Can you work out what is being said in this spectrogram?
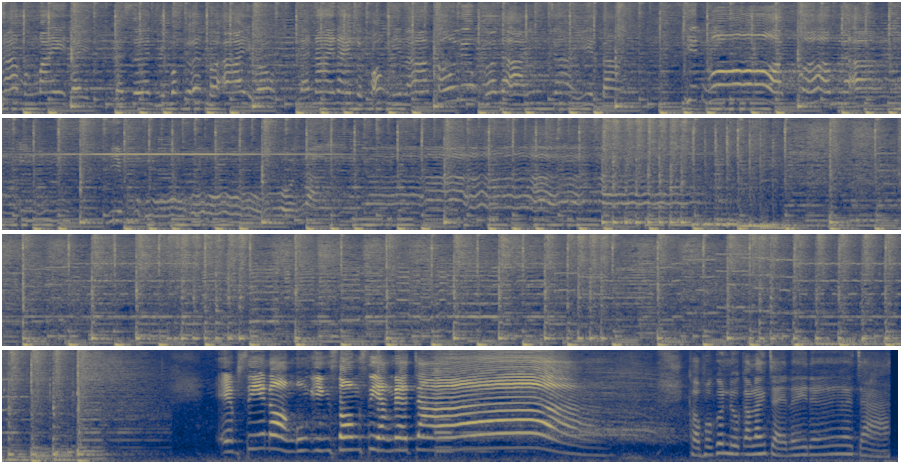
หามึงไม่ได้แต่เสื้อที่บ่เกินมาอายเราแต่นายในจะของมีละ จ้า ขอบพระคุณดูกำลังใจเลยเด้อจ้า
